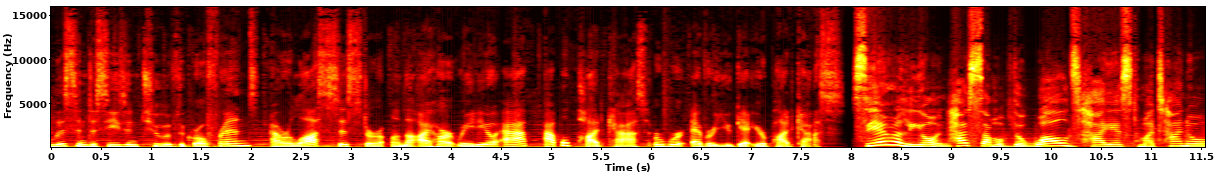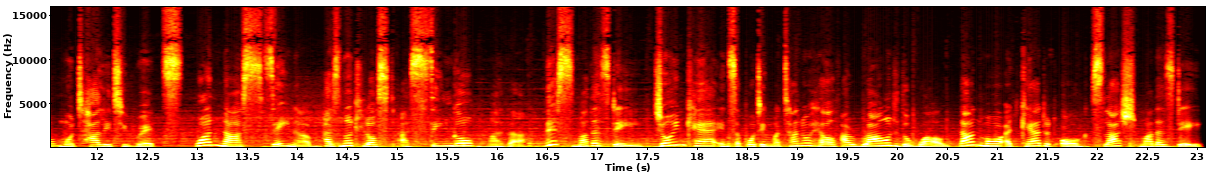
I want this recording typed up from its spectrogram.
Listen to season two of The Girlfriends, Our Lost Sister on the iHeartRadio app, Apple Podcasts, or wherever you get your podcasts. Sierra Leone has some of the world's highest maternal mortality rates. One nurse, Zainab, has not lost a single mother. This Mother's Day, join CARE in supporting maternal health around the world. Learn more at care.org slash Mother's Day.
